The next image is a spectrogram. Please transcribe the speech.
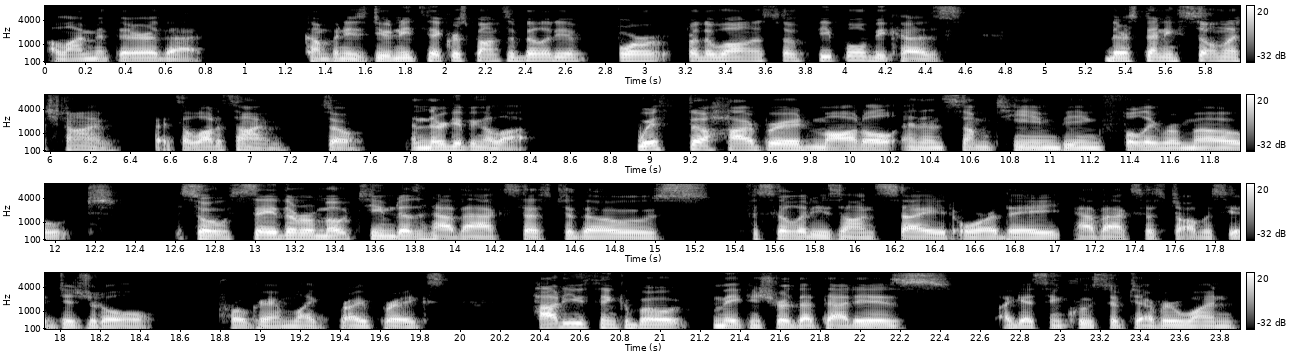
alignment there that companies do need to take responsibility for, for the wellness of people because they're spending so much time. It's a lot of time. So, and they're giving a lot. With the hybrid model and then some team being fully remote. So say the remote team doesn't have access to those facilities on site or they have access to obviously a digital program like Bright Breaks how do you think about making sure that that is, I guess, inclusive to everyone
